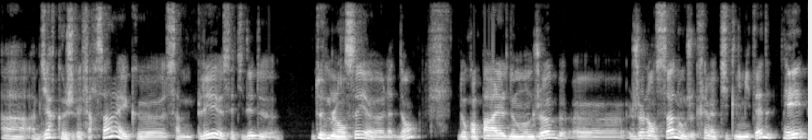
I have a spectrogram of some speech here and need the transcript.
à, à, me dire que je vais faire ça et que ça me plaît cette idée de, de me lancer là-dedans. Donc en parallèle de mon job, euh, je lance ça, donc je crée ma petite limited et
